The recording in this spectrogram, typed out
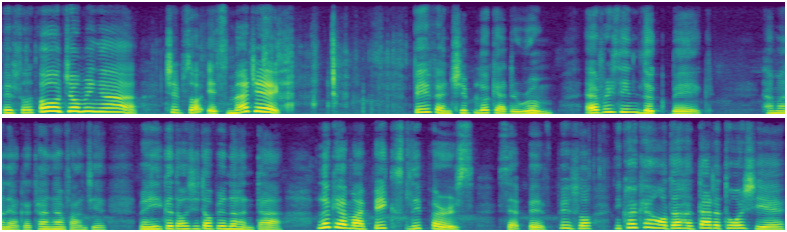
Biff 说：“哦，救命啊！”Chip 说：“It's magic.” Biff and Chip look at the room. Everything looked big. 他们两个看看房间，每一个东西都变得很大。Look at my big slippers, said Biff. Biff 说：“你快看我的很大的拖鞋。”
